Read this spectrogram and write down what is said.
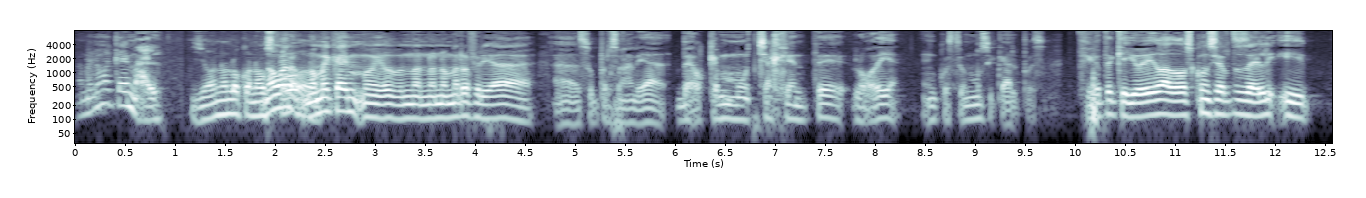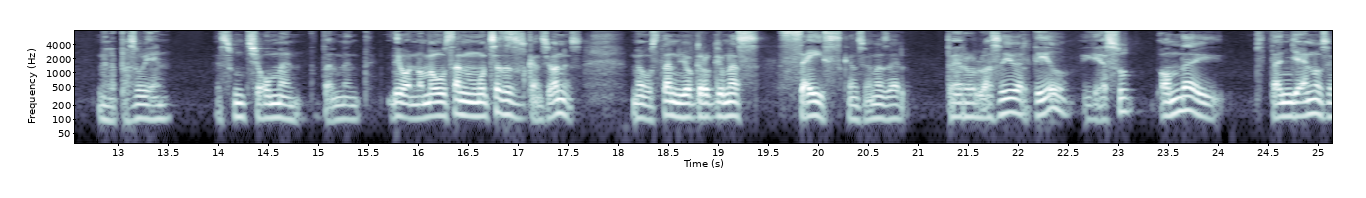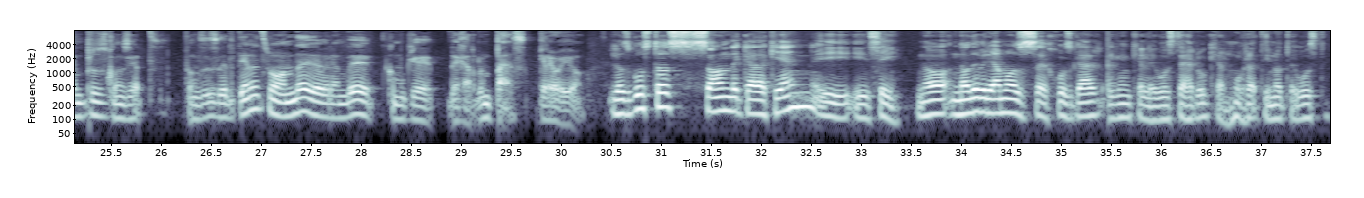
A mí no me cae mal. Yo no lo conozco. No, bueno, no me cae, no, no, no me refería a, a, su personalidad. Veo que mucha gente lo odia en cuestión musical, pues. Fíjate que yo he ido a dos conciertos de él y me la paso bien. Es un showman, totalmente. Digo, no me gustan muchas de sus canciones. Me gustan, yo creo que unas seis canciones de él pero lo hace divertido y es su onda y están llenos siempre sus conciertos. Entonces él tiene su onda y deberían de como que dejarlo en paz, creo yo. Los gustos son de cada quien y, sí, no, no deberíamos eh, juzgar a alguien que le guste algo que a lo a ti no te guste.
